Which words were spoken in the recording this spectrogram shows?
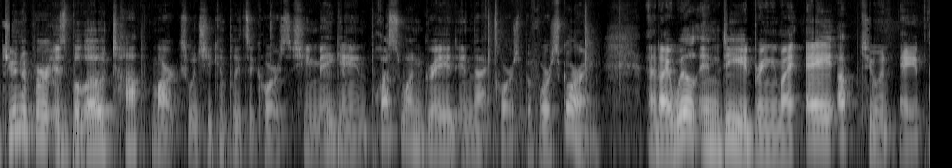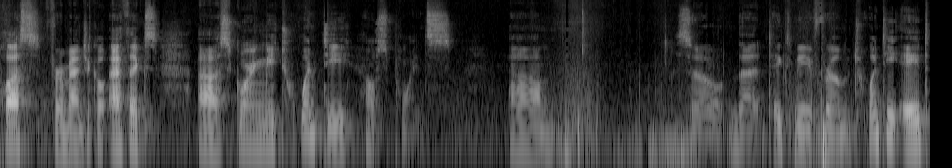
Juniper is below top marks when she completes a course, she may gain plus one grade in that course before scoring. And I will indeed bring my A up to an A plus for magical ethics, uh, scoring me 20 house points. Um, So that takes me from 28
